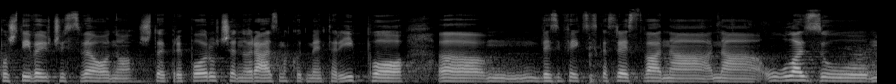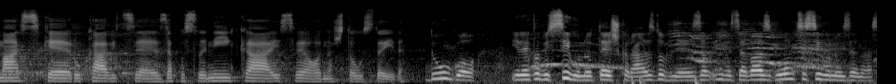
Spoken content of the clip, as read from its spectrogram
poštivajući sve ono što je preporučeno, razmak od metar i po, um, dezinfekcijska sredstva na, na ulazu, maske, rukavice zaposlenika i sve ono što uz to ide. Dugo i rekla bi sigurno teško razdoblje za, i za vas glumce, sigurno i za nas.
